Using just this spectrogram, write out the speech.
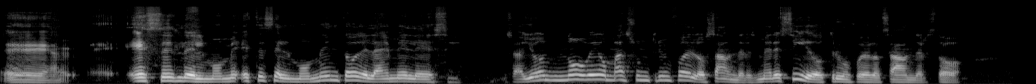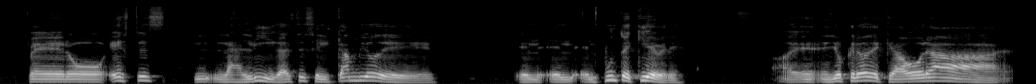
Eh, ese es el este es el momento de la MLS. O sea, yo no veo más un triunfo de los Sounders, merecido triunfo de los Sounders, todo. Pero este es la liga, este es el cambio de, el punto de quiebre. Eh, eh, yo creo de que ahora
